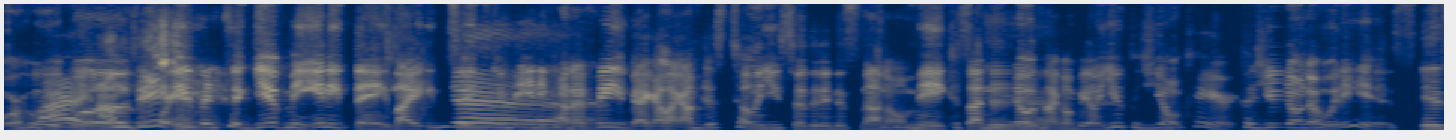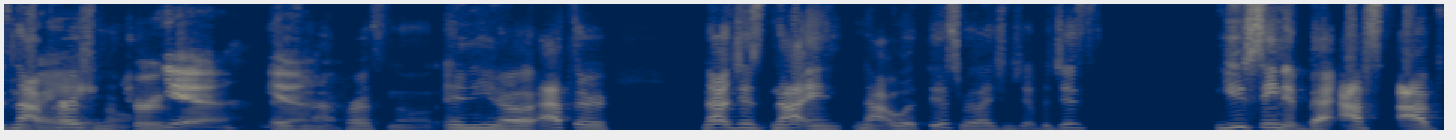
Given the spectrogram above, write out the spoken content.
or who right. it was, or even to give me anything, like yeah. to give me any kind of feedback. I like I'm just telling you so that it's not on me because I know yeah. it's not gonna be on you because you don't care because you don't know who it is. It's not right. personal. True. Yeah. Yeah. It's not personal. And you know, after not just not in not with this relationship, but just you've seen it back. I've I've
